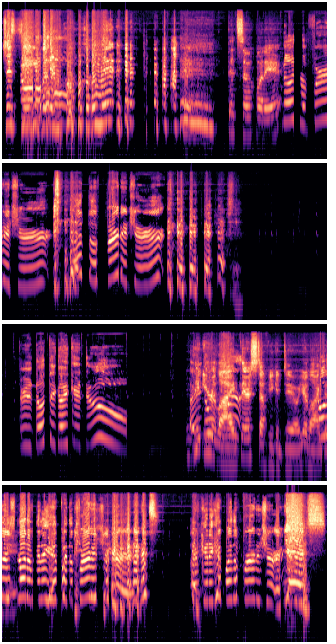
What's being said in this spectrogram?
Just seeing it fucking moment. That's so funny. Not the furniture! Not the furniture! There's nothing I can do! I You're lying. There's stuff you can do. You're lying Oh, to there's me. not! I'm getting hit by the furniture! I'm getting hit by the furniture! yes!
